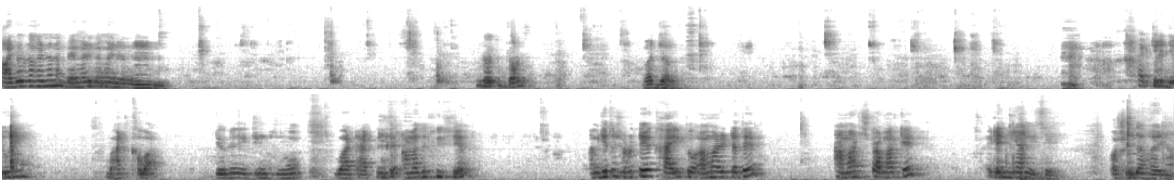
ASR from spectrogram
কাজও লাগে না বেমারি বেমারি লাগে হুম জল আবার জল অ্যাকচুয়ালি ডিউরিং ভাত খাওয়া ডিউরিং ইটিং নো ওয়াটার কিন্তু আমাদের কিসে আমি যেহেতু ছোটো থেকে খাই তো আমার এটাতে আমার স্টমাকে এটা নিয়ে আনিছে। অসুবিধা হয় না।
